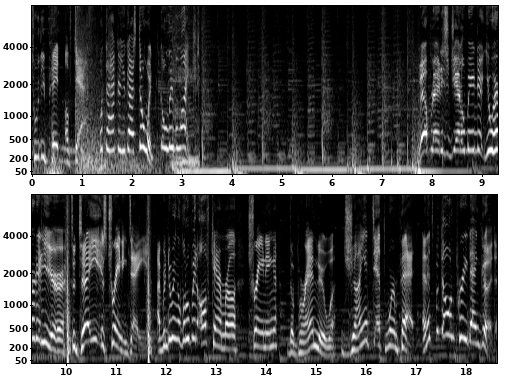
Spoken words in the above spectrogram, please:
to the pit of death. What the heck are you guys doing? Go leave a like. Well, ladies and gentlemen, you heard it here. Today is training day. I've been doing a little bit off camera training the brand new giant death worm pet, and it's been going pretty dang good.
